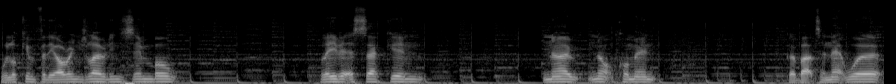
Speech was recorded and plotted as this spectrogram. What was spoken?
We're looking for the orange loading symbol. Leave it a second. No, not coming. Go back to network.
